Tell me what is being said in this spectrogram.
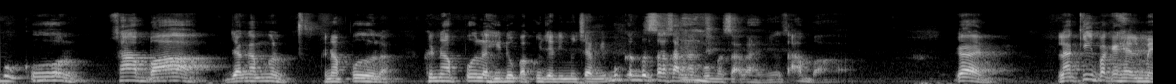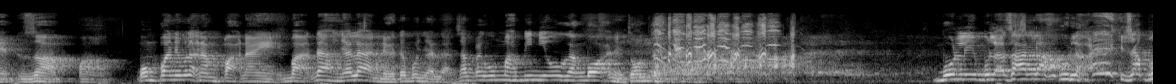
Syukur. Sabar. Jangan mengeluh. Kenapalah? Kenapalah hidup aku jadi macam ni? Bukan besar sangat pun masalahnya. Sabar. Kan? Laki pakai helmet. Zap. Ha. Perempuan ni pula nampak naik. Bak, dah jalan dia kata pun jalan. Sampai rumah bini orang bawa ni. Contoh. Boleh pula salah pula. Eh, siapa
